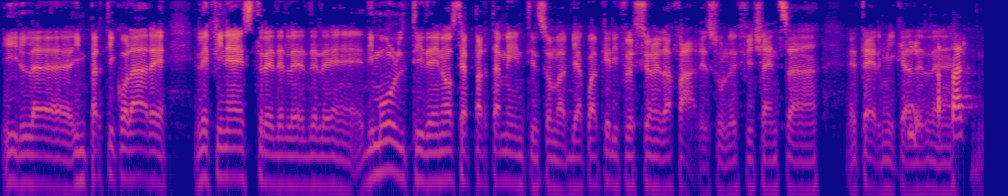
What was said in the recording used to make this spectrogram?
il, eh, in particolare le finestre delle, delle, di molti dei nostri appartamenti, insomma, abbia qualche riflessione da fare sull'efficienza eh, termica. Sì, delle... appart-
